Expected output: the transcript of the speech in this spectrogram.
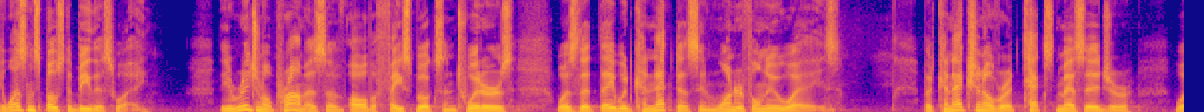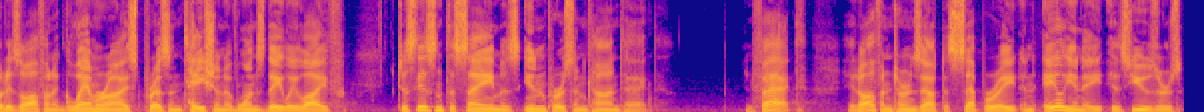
It wasn't supposed to be this way. The original promise of all the Facebooks and Twitters was that they would connect us in wonderful new ways. But connection over a text message or what is often a glamorized presentation of one's daily life just isn't the same as in-person contact. In fact, it often turns out to separate and alienate its users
